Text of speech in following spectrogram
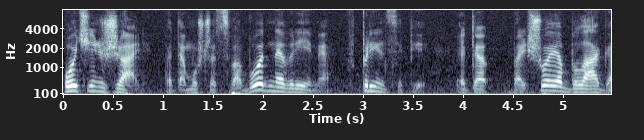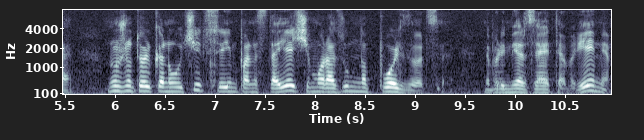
очень жаль, потому что свободное время, в принципе, это большое благо. Нужно только научиться им по-настоящему разумно пользоваться. Например, за это время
